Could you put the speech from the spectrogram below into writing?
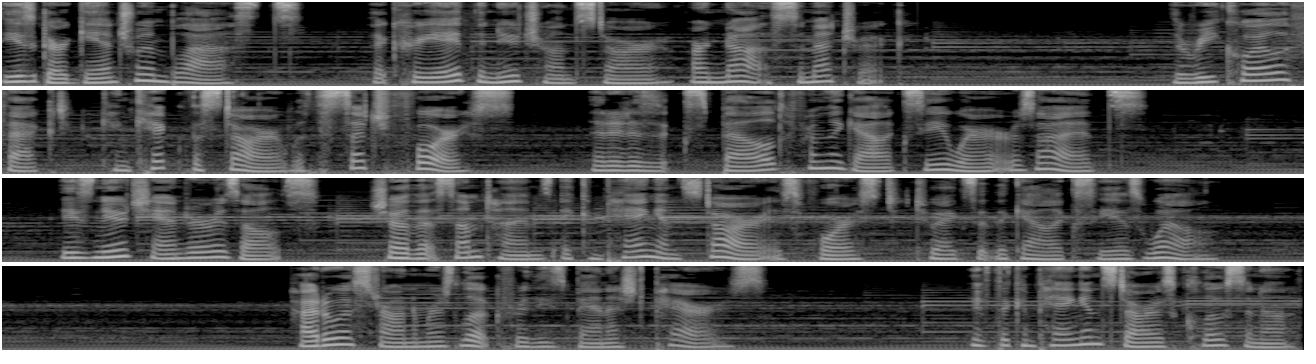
these gargantuan blasts that create the neutron star are not symmetric. The recoil effect can kick the star with such force that it is expelled from the galaxy where it resides. These new Chandra results show that sometimes a companion star is forced to exit the galaxy as well. How do astronomers look for these banished pairs? If the companion star is close enough,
